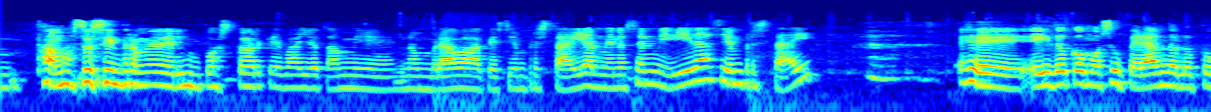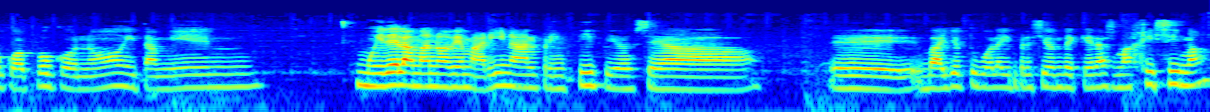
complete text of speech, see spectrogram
famoso síndrome del impostor que Bayo también nombraba, que siempre está ahí, al menos en mi vida, siempre está ahí. Eh, he ido como superándolo poco a poco, ¿no? Y también muy de la mano de Marina al principio, o sea, eh, Bayo tuvo la impresión de que eras majísima,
